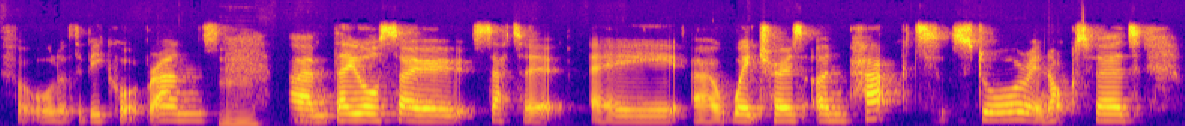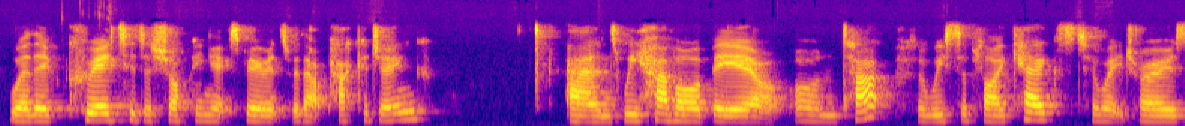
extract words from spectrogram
for all of the B Corp brands. Mm. Um, they also set up a, a Waitrose Unpacked store in Oxford where they've created a shopping experience without packaging. And we have our beer on tap. So we supply kegs to Waitrose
